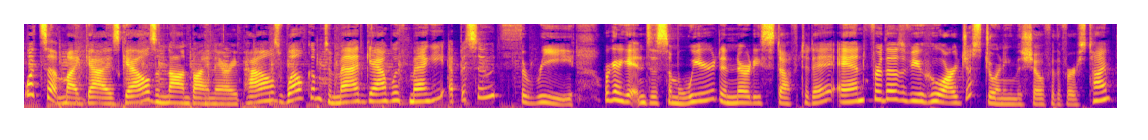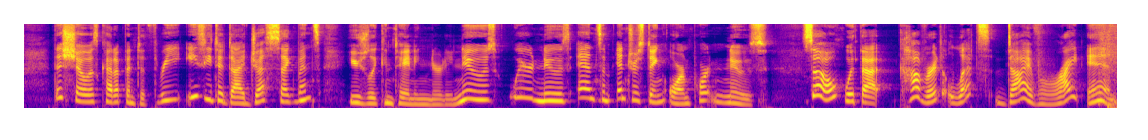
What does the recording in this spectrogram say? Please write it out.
What's up, my guys, gals, and non binary pals? Welcome to Mad Gab with Maggie, episode 3. We're going to get into some weird and nerdy stuff today, and for those of you who are just joining the show for the first time, this show is cut up into three easy to digest segments, usually containing nerdy news, weird news, and some interesting or important news. So, with that covered, let's dive right in.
